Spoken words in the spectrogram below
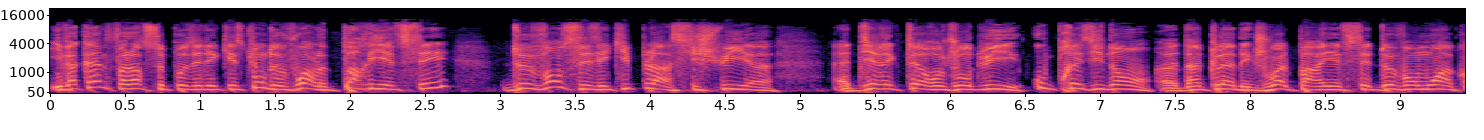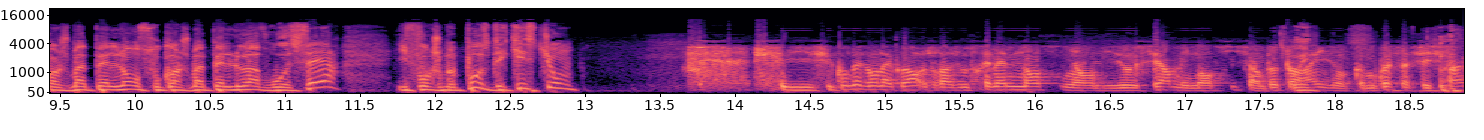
il va quand même falloir se poser des questions de voir le Paris FC devant ces équipes-là. Si je suis euh, directeur aujourd'hui ou président euh, d'un club et que je vois le Paris FC devant moi quand je m'appelle Lens ou quand je m'appelle Le Havre ou Auxerre, il faut que je me pose des questions. Je suis, je suis complètement d'accord. Je rajouterais même Nancy. hein. On disait Auxerre, mais Nancy c'est un peu pareil. Donc comme quoi ça fait cinq,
